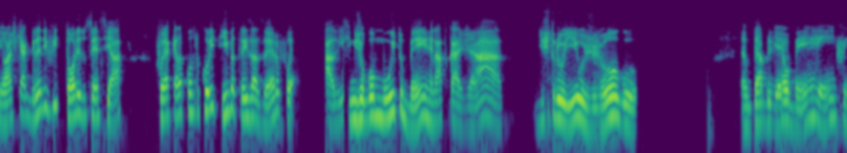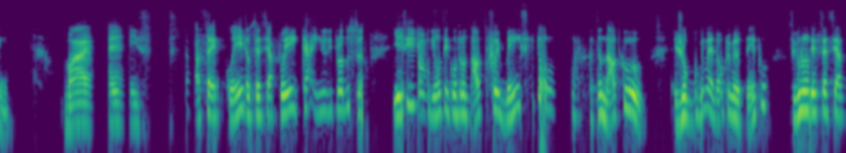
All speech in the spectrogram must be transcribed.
Eu acho que a grande vitória do CSA foi aquela contra o Curitiba, 3 a 0 Foi ali, o time jogou muito bem. Renato Cajá destruiu o jogo. É, o Gabriel bem, enfim. Mas a sequência, o CSA foi caindo de produção. E esse jogo de ontem contra o Náutico foi bem O Náutico jogou bem melhor no primeiro tempo. Segundo tempo, o CSA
